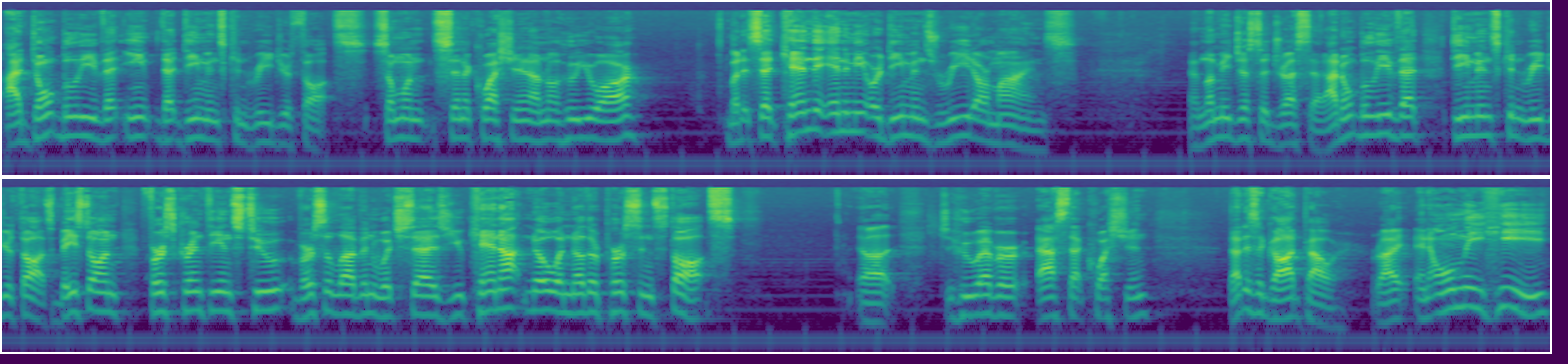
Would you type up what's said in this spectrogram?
I don't believe that, e- that demons can read your thoughts. Someone sent a question in, I don't know who you are, but it said, Can the enemy or demons read our minds? And let me just address that. I don't believe that demons can read your thoughts. Based on 1 Corinthians 2, verse 11, which says, You cannot know another person's thoughts. Uh, whoever asked that question, that is a God power, right? And only He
